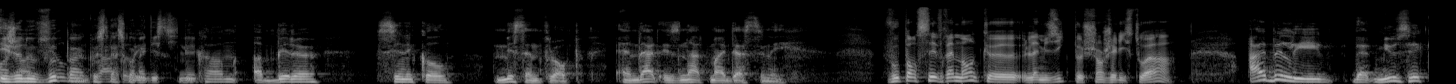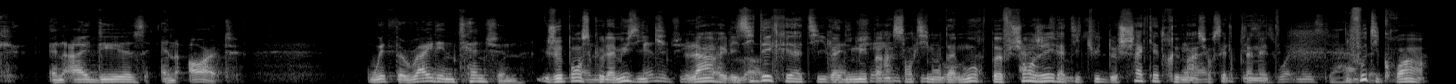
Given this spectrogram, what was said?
Et je ne veux pas que cela soit ma destinée. Vous pensez vraiment que la musique peut changer l'histoire? I believe that music and ideas and art Je pense que la musique, l'art et les idées créatives animées par un sentiment d'amour peuvent changer l'attitude de chaque être humain sur cette planète. Il faut y croire.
